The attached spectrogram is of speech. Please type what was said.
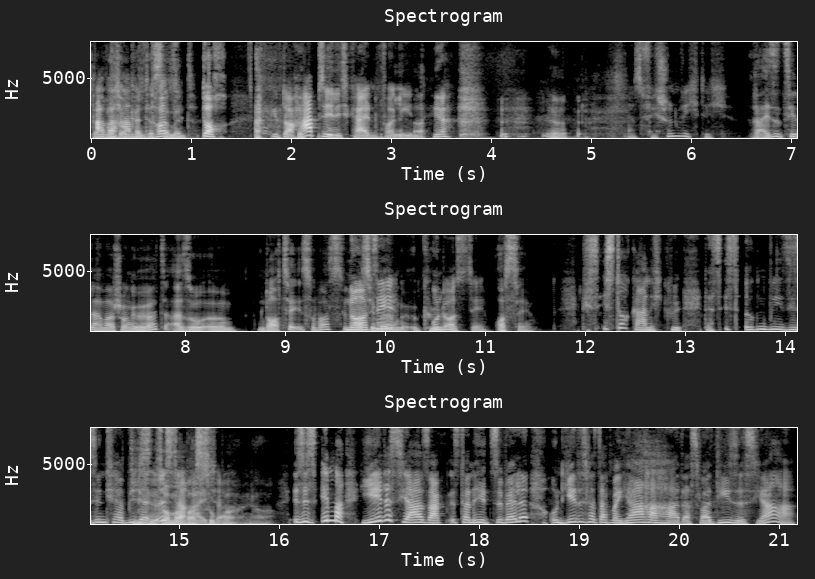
Da aber ich auch haben kein Sie trotzdem, Testament. Doch, es gibt doch Habseligkeiten von Ihnen. Ja. Das finde ich schon wichtig. Reiseziele haben wir schon gehört. Also ähm, Nordsee ist sowas. Nordsee und Ostsee. Ostsee. Das ist doch gar nicht kühl. Das ist irgendwie, sie sind ja wie der Diesen Sommer war Österreicher. super, ja. Es ist immer, jedes Jahr sagt, ist da eine Hitzewelle und jedes Mal sagt man, ja, haha, das war dieses Jahr.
